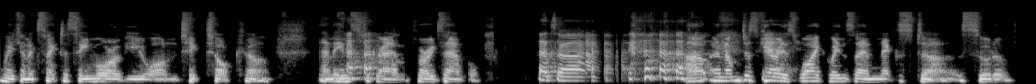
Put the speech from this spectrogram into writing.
we can expect to see more of you on TikTok uh, and Instagram, for example. That's right. uh, and I'm just curious, yeah. why Queensland next uh, sort of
